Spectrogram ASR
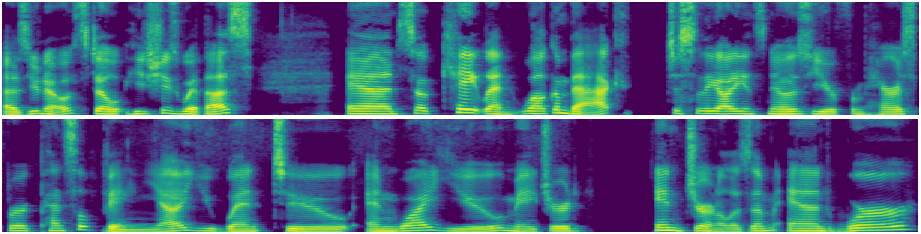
as you know, still he, she's with us. And so, Kaitlyn, welcome back. Just so the audience knows, you're from Harrisburg, Pennsylvania. You went to NYU, majored in journalism, and were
